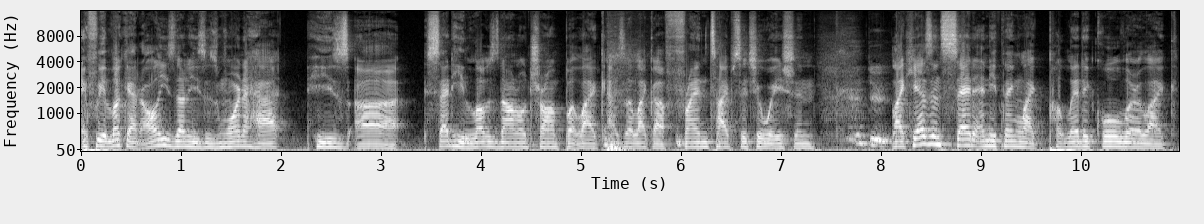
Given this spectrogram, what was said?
if we look at it, all he's done is he's worn a hat. He's uh said he loves Donald Trump, but like as a like a friend type situation. Dude, Like he hasn't said anything like political or like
